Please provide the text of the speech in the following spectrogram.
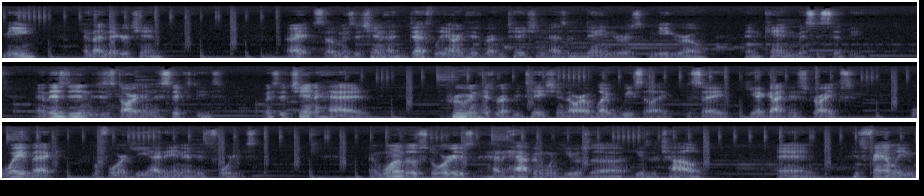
Me and that nigger Chinn. Alright, so Mr. Chinn had definitely earned his reputation as a dangerous Negro in Canton, Mississippi. And this didn't just start in the 60s. Mr. Chinn had proven his reputation, or like we like to say, he had gotten his stripes way back before he had entered his 40s. And one of those stories had happened when he was a he was a child, and his family,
